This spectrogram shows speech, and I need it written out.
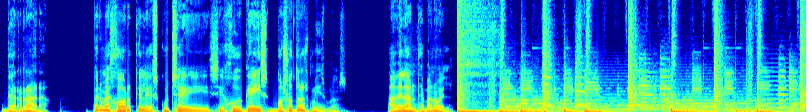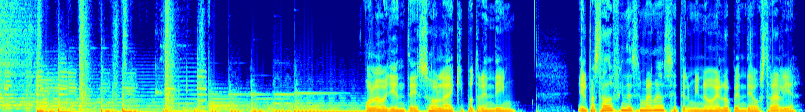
de rara pero mejor que le escuchéis y juzguéis vosotros mismos. Adelante, Manuel. Hola oyentes, hola equipo trending. El pasado fin de semana se terminó el Open de Australia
